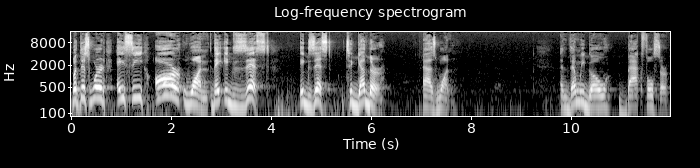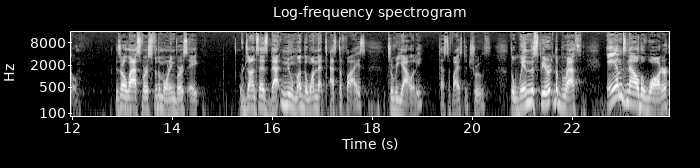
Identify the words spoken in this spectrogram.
but this word AC are one. They exist, exist together as one. And then we go back full circle. This is our last verse for the morning, verse 8, where John says, That pneuma, the one that testifies to reality, testifies to truth, the wind, the spirit, the breath, and now the water,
